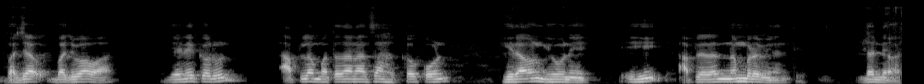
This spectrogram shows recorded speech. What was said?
बजा बजवावा जेणेकरून आपलं मतदानाचा हक्क कोण हिरावून घेऊ नये ही आपल्याला नम्र विनंती. धन्यवाद.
